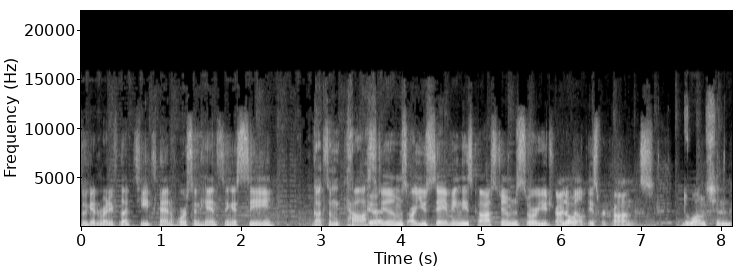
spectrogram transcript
So getting ready for that T10 horse enhancing a C. Got some costumes. Are you saving these costumes or are you trying No. to melt these for crons? The ones in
